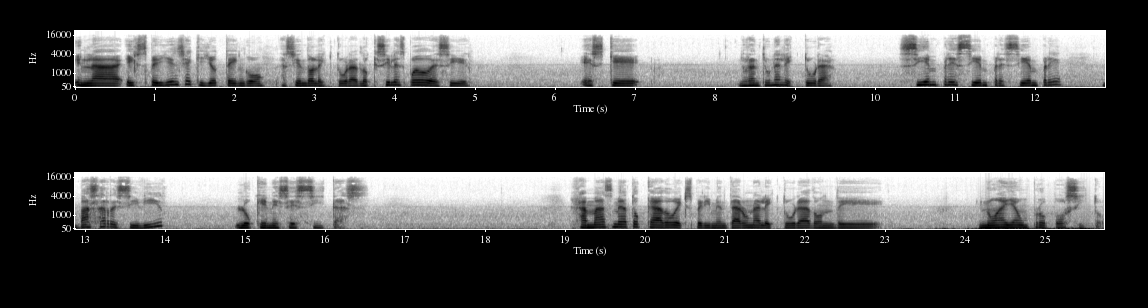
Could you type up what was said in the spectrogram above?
En la experiencia que yo tengo haciendo lecturas, lo que sí les puedo decir es que durante una lectura siempre, siempre, siempre vas a recibir lo que necesitas. Jamás me ha tocado experimentar una lectura donde no haya un propósito.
